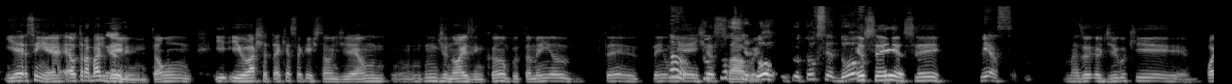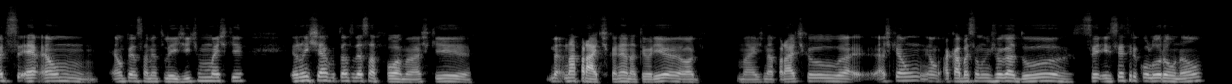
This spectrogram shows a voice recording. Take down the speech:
E é assim, é, é o trabalho é. dele. Então, e, e, eu acho até que essa questão de é um, um de nós em campo, também eu tenho, tenho Não, minhas ressalvas. O torcedor. Eu sei, eu sei. Pensa. Mas eu, eu digo que pode ser, é, é, um, é um pensamento legítimo, mas que eu não enxergo tanto dessa forma. Eu acho que. Na, na, prática, né? Na teoria, é óbvio. Mas na prática, eu acho que é um, é acaba sendo um jogador, ele ser tricolor ou não.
